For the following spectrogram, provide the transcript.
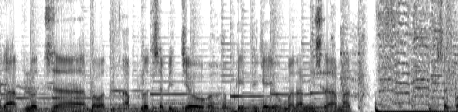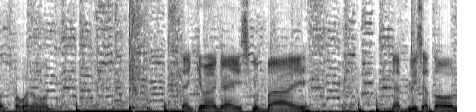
Nag-upload sa bawat upload sa video, updated kayo. Maraming salamat sa pagpapanood. Thank you mga guys. Goodbye. God bless at all.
